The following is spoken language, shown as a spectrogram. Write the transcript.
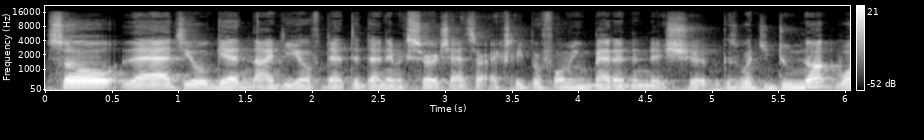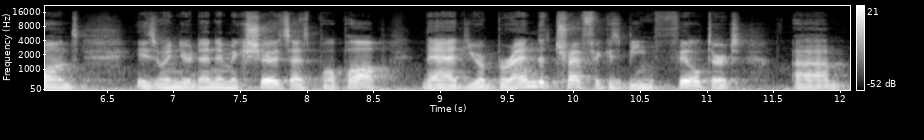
so that you'll get an idea of that the dynamic search ads are actually performing better than they should because what you do not want is when your dynamic search ads pop up that your branded traffic is being filtered um,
